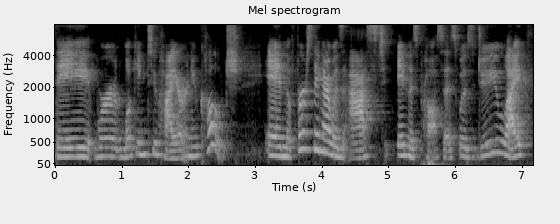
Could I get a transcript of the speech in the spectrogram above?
they were looking to hire a new coach. And the first thing I was asked in this process was Do you like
